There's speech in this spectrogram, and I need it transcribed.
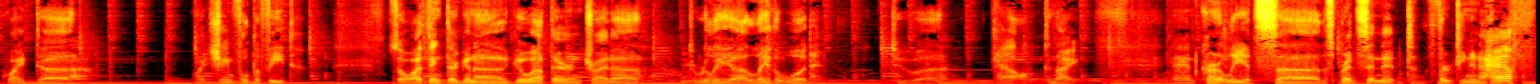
Quite, uh, quite shameful defeat. So I think they're gonna go out there and try to to really uh, lay the wood to uh, Cal tonight. And currently, it's uh, the spread sitting at 13 and a half,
